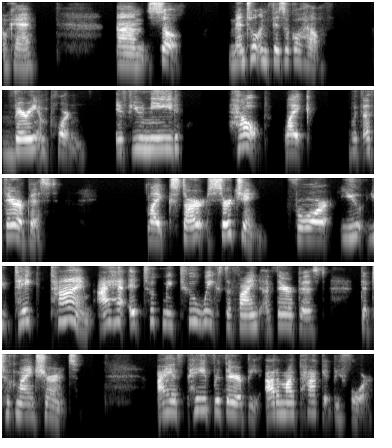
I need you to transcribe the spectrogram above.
okay? Um so mental and physical health, very important. If you need help, like with a therapist, like start searching for you you take time. I had it took me 2 weeks to find a therapist that took my insurance. I have paid for therapy out of my pocket before.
